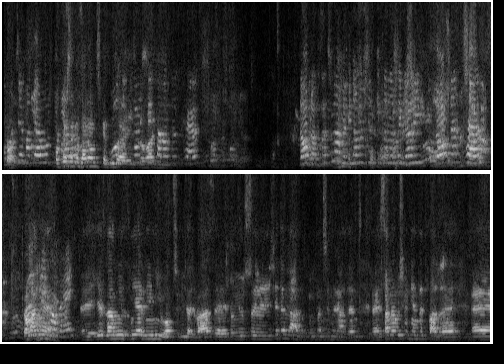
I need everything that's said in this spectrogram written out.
chodź. Chodźcie, Mateusz. Poproszę go za rączkę tutaj prowadzi. Dobra, to zaczynamy. Witamy wszystkich na naszej gali London Health. Kochanie, e, jest nam niezmiernie miło przywitać Was. E, To już e, 7 lat, odkąd tańczymy razem. E, Same uśmiechnięte twarze. E,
